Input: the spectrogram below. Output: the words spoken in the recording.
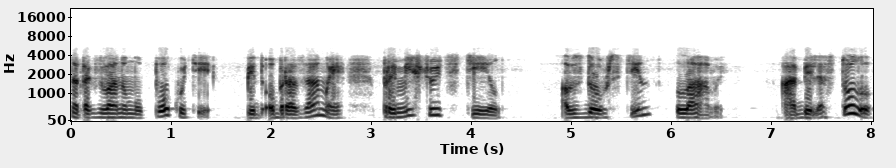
На так званому покуті під образами приміщують стіл, а вздовж стін лави, а біля столу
